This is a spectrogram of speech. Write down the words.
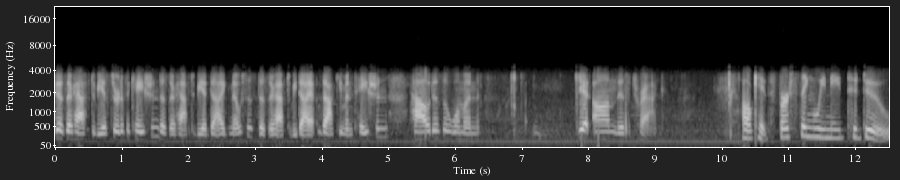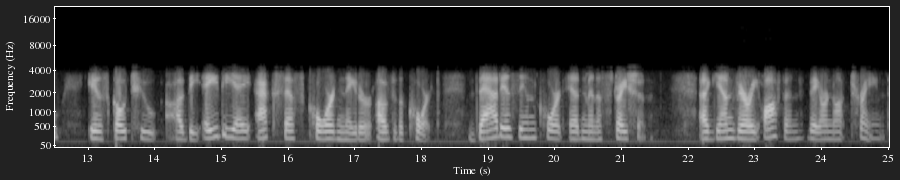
does there have to be a certification? Does there have to be a diagnosis? Does there have to be di- documentation? How does a woman get on this track? Okay, the first thing we need to do is go to uh, the ADA Access Coordinator of the court. That is in court administration. Again, very often they are not trained.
